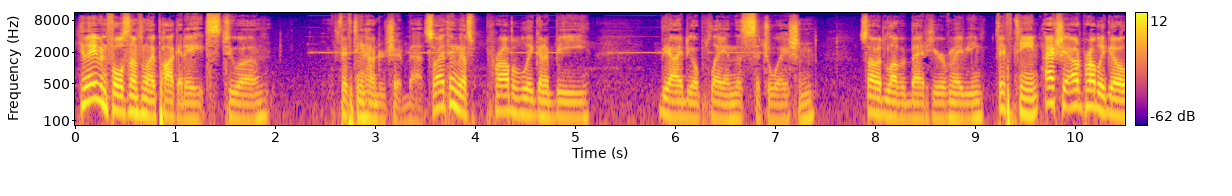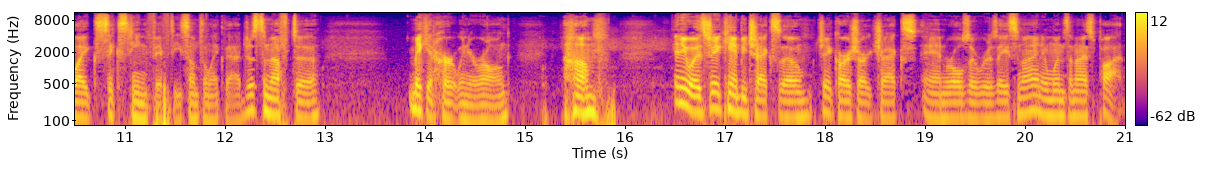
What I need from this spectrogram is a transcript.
He may even fold something like pocket eights to a 1500 chip bet. So I think that's probably going to be the ideal play in this situation. So I would love a bet here of maybe 15. Actually, I would probably go like 1650, something like that. Just enough to make it hurt when you're wrong. Um, anyways, Jake Hamby checks, though. Jay Card Shark checks and rolls over his ace 9 and wins a nice pot.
